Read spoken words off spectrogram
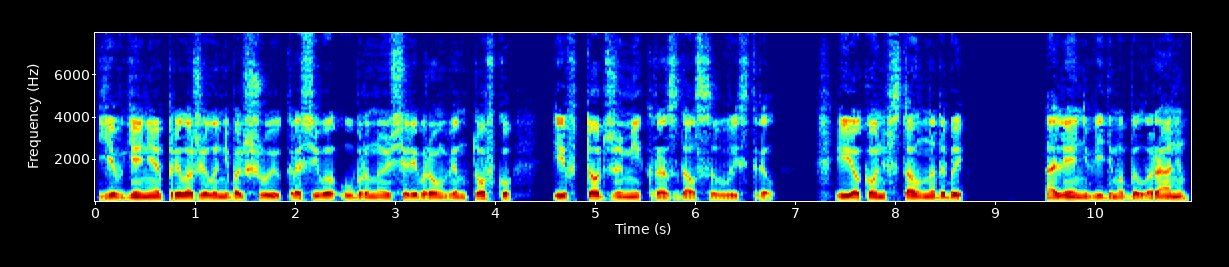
Евгения приложила небольшую, красиво убранную серебром винтовку, и в тот же миг раздался выстрел. Ее конь встал на дыбы. Олень, видимо, был ранен.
